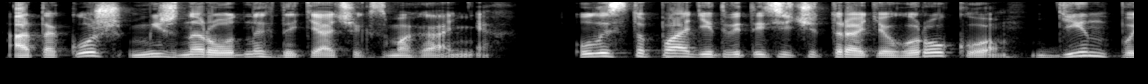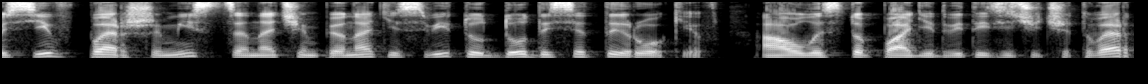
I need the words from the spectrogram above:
а також міжнародних дитячих змаганнях. У листопаді 2003 року Дін посів перше місце на чемпіонаті світу до 10 років, а у листопаді 2004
